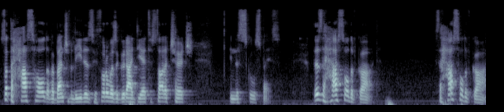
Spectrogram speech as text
It's not the household of a bunch of leaders who thought it was a good idea to start a church in this school space. This is the household of God. It's the household of God.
